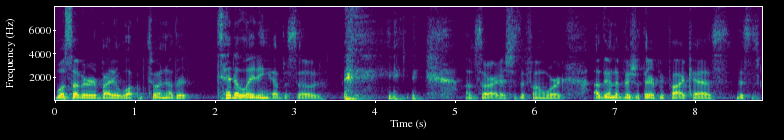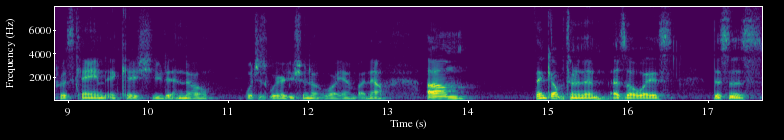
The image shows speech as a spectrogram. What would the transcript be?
What's up, everybody? Welcome to another titillating episode. I'm sorry, that's just a fun word. Of the Unofficial Therapy Podcast. This is Chris Kane, in case you didn't know, which is weird. You should know who I am by now. Um, thank y'all for tuning in, as always. This has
